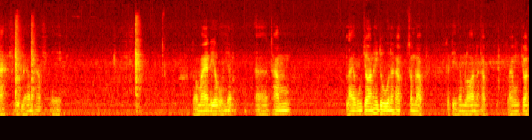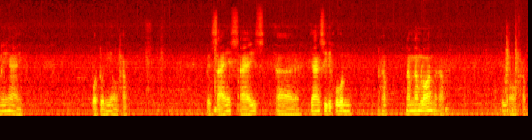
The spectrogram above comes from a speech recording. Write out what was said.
อะหลุดแล้วนะครับนี่ ต่อมา เดี๋ยวผมจะทำลายวงจรให้ดูนะครับสำหรับกระติกน้ำร้อนนะครับ ลายวงจรง่ายๆปลดตัวนี้ออกครับ เป็นสายสายยางซิลิโคนนะครับนำน้ำร้อนนะครับดึงออกครับ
